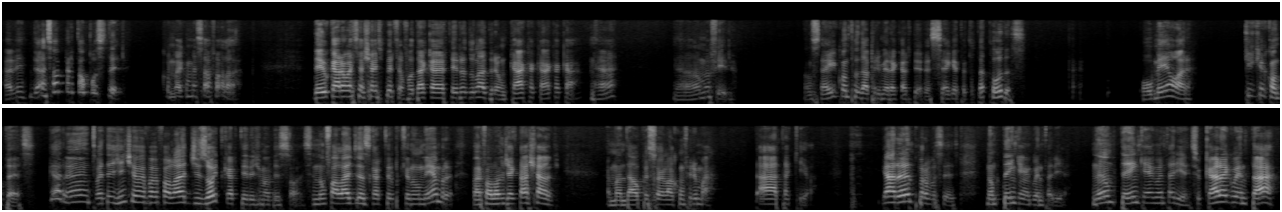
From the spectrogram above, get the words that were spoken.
Sabe? É só apertar o pulso dele. Como vai começar a falar? Daí o cara vai se achar espertão. Vou dar a carteira do ladrão. KKKKK. Né? Não, meu filho. Não segue quando tu dá a primeira carteira. Segue até tu todas. Ou meia hora. O que que acontece? Garanto, vai ter gente que vai falar 18 carteiras de uma vez só. Se não falar 18 carteiras porque não lembra, vai falar onde é que tá a chave. Vai mandar o pessoal ir lá confirmar. Ah, tá aqui, ó. Garanto pra vocês. Não tem quem aguentaria. Não tem quem aguentaria. Se o cara aguentar,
